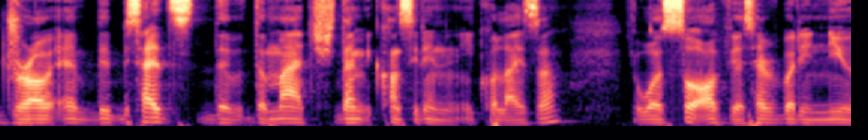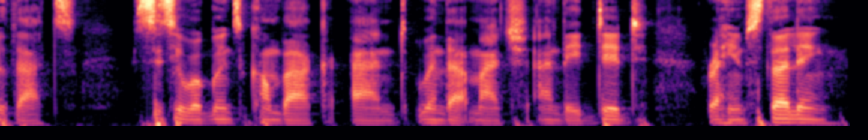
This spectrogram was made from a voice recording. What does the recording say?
draw uh, besides the the match them conceding an equalizer it was so obvious everybody knew that city were going to come back and win that match. And they did. Raheem sterling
